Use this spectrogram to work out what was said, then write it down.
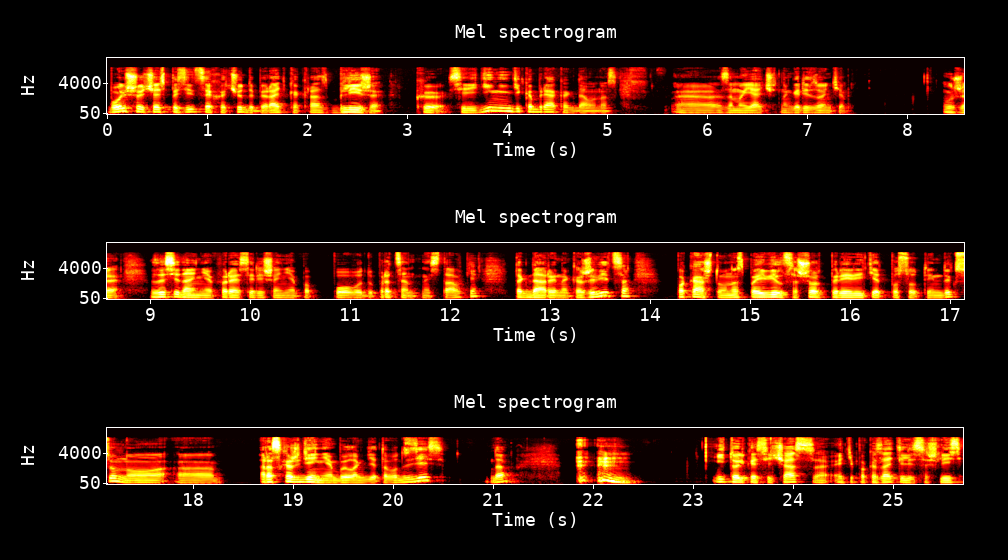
большую часть позиций хочу добирать как раз ближе к середине декабря, когда у нас э, замаячит на горизонте уже заседание ФРС и решение по поводу процентной ставки, тогда рынок оживится. Пока что у нас появился шорт-приоритет по сот индексу, но э, расхождение было где-то вот здесь, да, и только сейчас э, эти показатели сошлись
